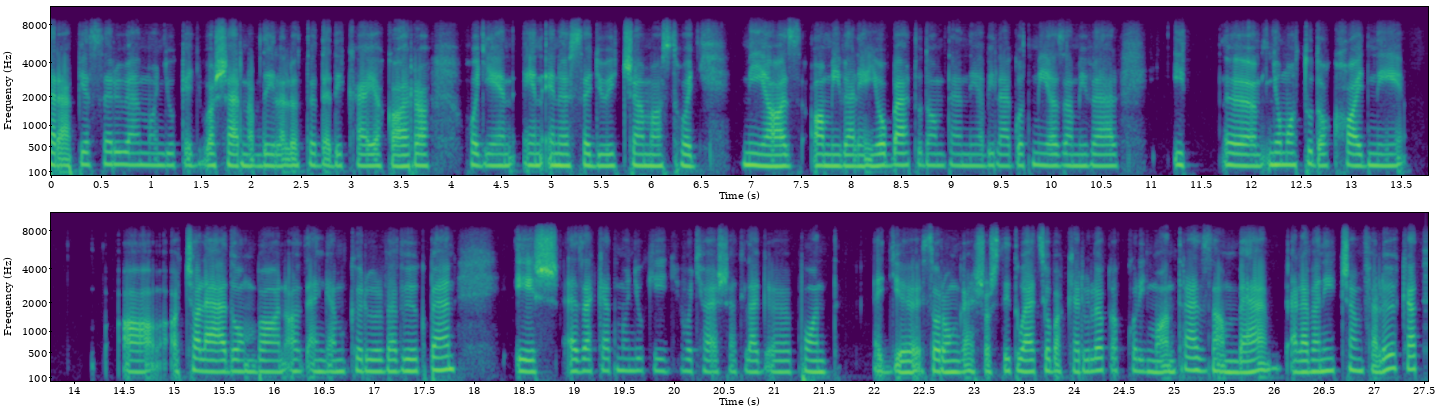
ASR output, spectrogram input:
terápiaszerűen mondjuk egy vasárnap délelőttöt dedikáljak arra, hogy én, én, én összegyűjtsem azt, hogy mi az, amivel én jobbá tudom tenni a világot, mi az, amivel itt ö, nyomot tudok hagyni a, a családomban, az engem körülvevőkben, és ezeket mondjuk így, hogyha esetleg pont egy szorongásos szituációba kerülök, akkor így mantrázzam be, elevenítsem fel őket,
